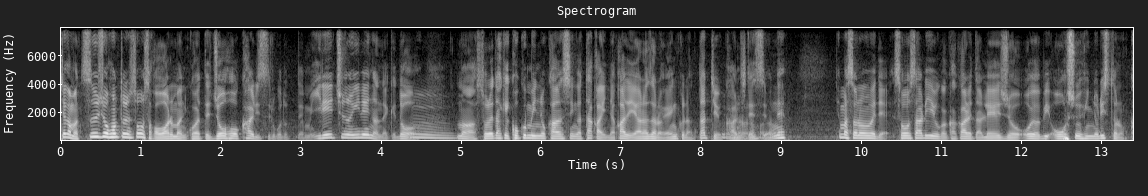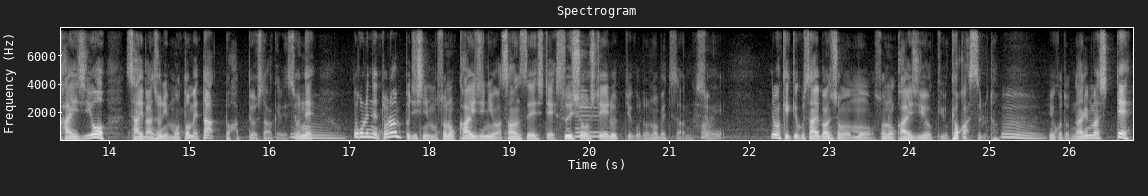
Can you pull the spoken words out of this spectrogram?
てかまあ通常本当に捜査が終わる前にこうやって情報を開示することって異例中の異例なんだけど、うんまあそれだけ国民の関心が高い中でやらざるを得んくなったっていう感じですよね。でまあ、その上で捜査理由が書かれた令状及び押収品のリストの開示を裁判所に求めたと発表したわけですよね。うんでこれねトランプ自身もその開示には賛成して推奨しているっていうことを述べてたんですよ。はいでも結局裁判所ももうその開示要求を許可するとうんいうことになりまして、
